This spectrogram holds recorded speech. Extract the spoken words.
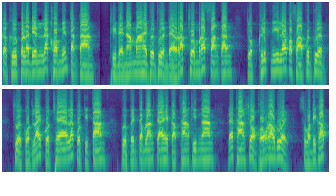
ก็คือประเด็นและคอมเมนต์ต่างๆ ที่ได้นำมาให้เพื่อนๆ ได้รับชมรับฟังกัน จบคลิปนี้แล้วก็ฝากเพื่อนๆ ช่วยกดไลค์กดแชร์และกดติดตาม เพื่อเป็นกำลังใจให้กับทางทีมงาน และทางช่องของเราด้วย สวัสดีครับ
